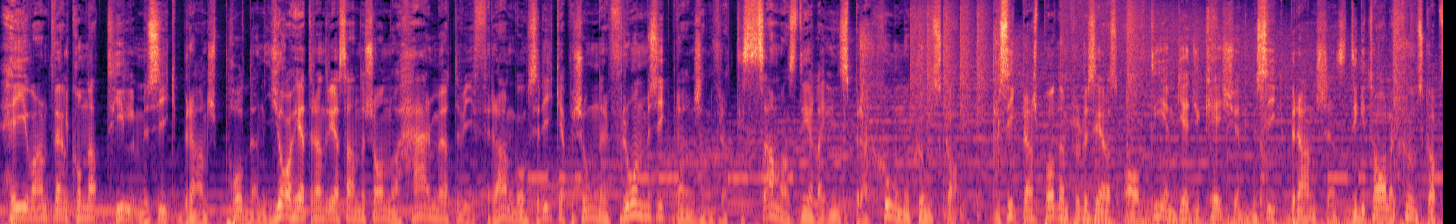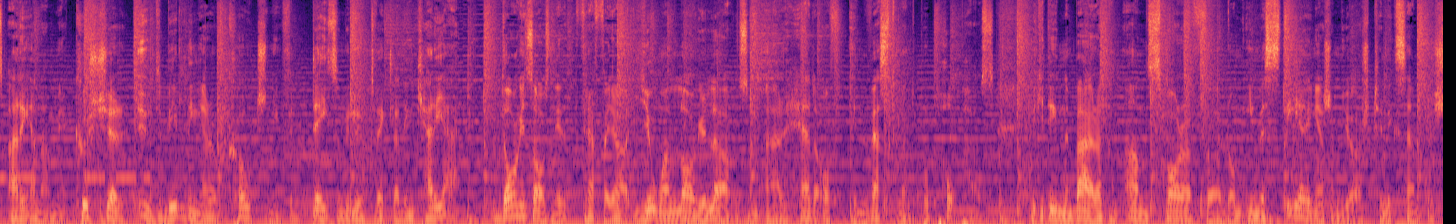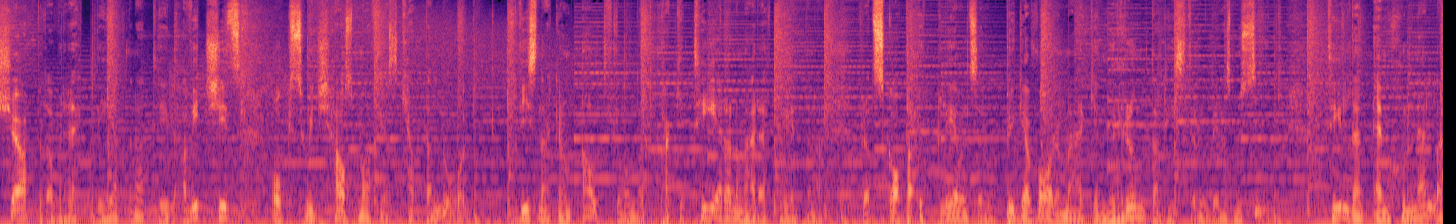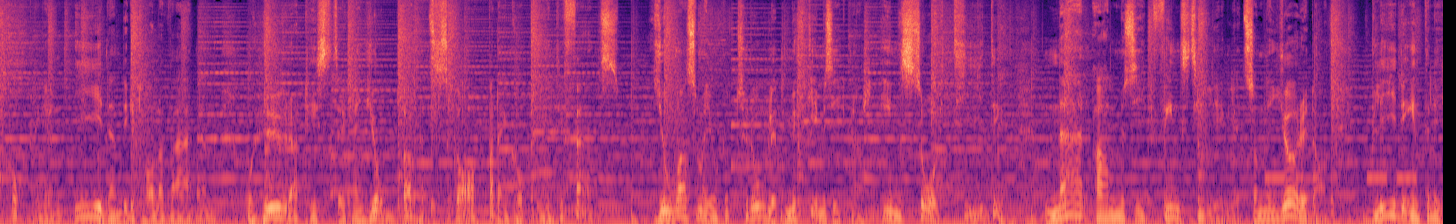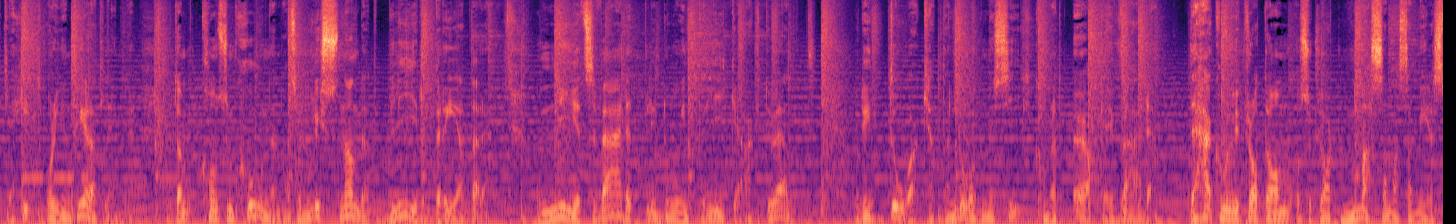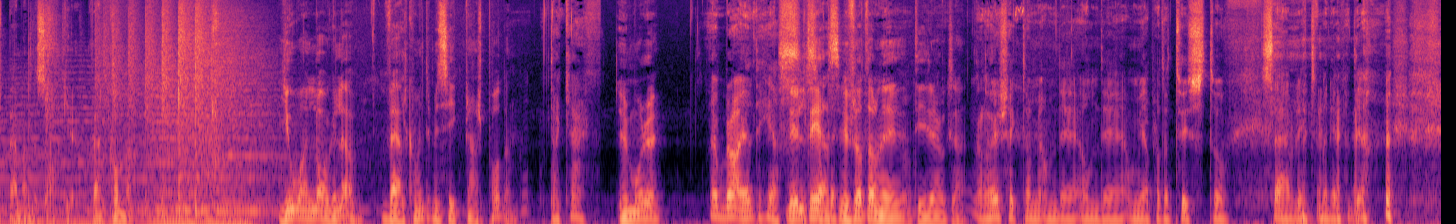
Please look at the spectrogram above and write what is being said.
Hej och varmt välkomna till Musikbranschpodden. Jag heter Andreas Andersson och här möter vi framgångsrika personer från musikbranschen för att tillsammans dela inspiration och kunskap. Musikbranschpodden produceras av DMG Education, musikbranschens digitala kunskapsarena med kurser, utbildningar och coachning för dig som vill utveckla din karriär. I dagens avsnitt träffar jag Johan Lagerlöf som är Head of Investment på Pophouse, vilket innebär att han ansvarar för de investeringar som görs, till exempel köpet av rättigheter rättigheterna till Aviciis och Swedish House Mafias katalog. Vi snackar om allt från att paketera de här rättigheterna för att skapa upplevelser och bygga varumärken runt artister och deras musik, till den emotionella kopplingen i den digitala världen och hur artister kan jobba för att skapa den kopplingen till fans. Johan som har gjort otroligt mycket i musikbranschen insåg tidigt när all musik finns tillgängligt som den gör idag blir det inte lika hitorienterat längre utan konsumtionen, alltså lyssnandet, blir bredare och nyhetsvärdet blir då inte lika aktuellt. Och det är då katalogmusik kommer att öka i värde. Det här kommer vi prata om och såklart massa, massa mer spännande saker. Välkomna! Johan Lagerlöf, välkommen till Musikbranschpodden. Tackar. Hur mår du? Är bra, jag är lite hes. Du är lite hes, vi pratade om det tidigare också. Ja, ursäkta om, om, det, om, det, om jag pratar tyst och sävligt med det. För att jag,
